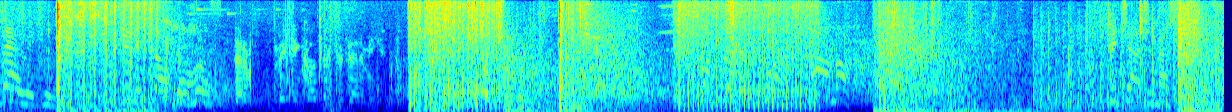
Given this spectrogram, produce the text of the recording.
Very good. Finish off the host. They're making contact with enemy. Recharging my shields.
